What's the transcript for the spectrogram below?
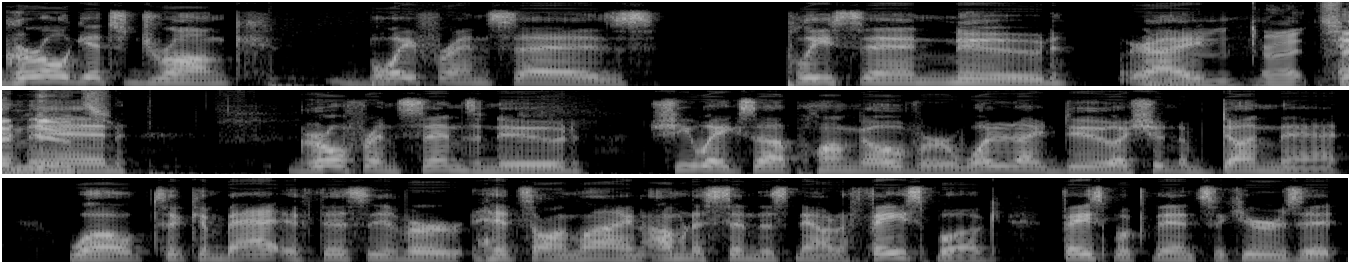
girl gets drunk boyfriend says please send nude right? Mhm, Right. Send and nudes. then girlfriend sends nude. She wakes up hungover. What did i do? I shouldn't have done that. Well to combat if this ever hits online i'm going to send this now to facebook. Facebook then secures it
